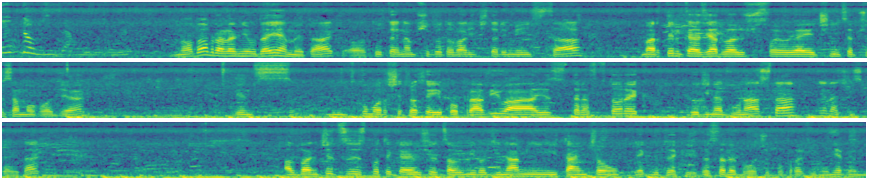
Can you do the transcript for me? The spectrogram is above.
jest dobrze zamówione. No dobra, ale nie udajemy, tak? O, tutaj nam przygotowali cztery miejsca. Martynka zjadła już swoją jajecznicę przy samochodzie. Więc humor się trochę jej poprawił, a jest teraz wtorek, godzina 12. Nie naciskaj, tak? Albańczycy spotykają się całymi rodzinami i tańczą, jakby to jakieś wesele było, czy poprawimy. Nie wiem,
